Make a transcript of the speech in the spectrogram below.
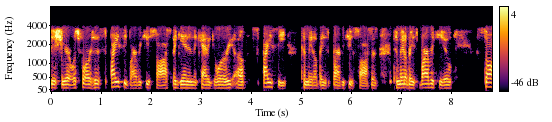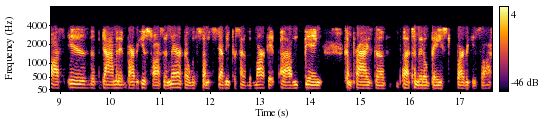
This year it was for his spicy barbecue sauce, again in the category of spicy tomato based barbecue sauces. Tomato based barbecue sauce is the dominant barbecue sauce in America, with some 70% of the market um, being comprised of uh, tomato based barbecue sauce.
